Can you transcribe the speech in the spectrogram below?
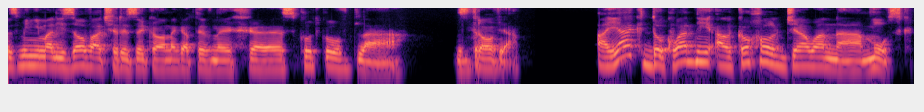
zminimalizować ryzyko negatywnych e, skutków dla zdrowia. A jak dokładniej alkohol działa na mózg?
